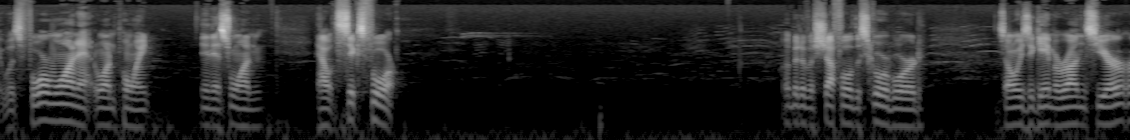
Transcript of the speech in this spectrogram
It was 4 1 at one point in this one. Now it's 6 4. A little bit of a shuffle of the scoreboard. It's always a game of runs here.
